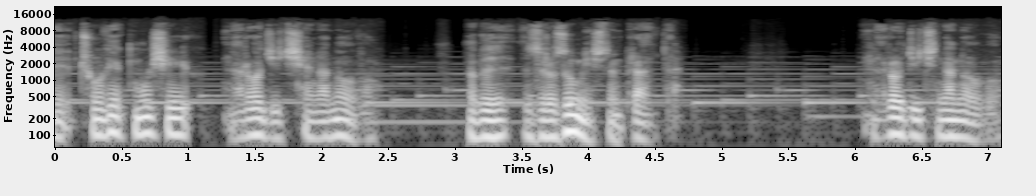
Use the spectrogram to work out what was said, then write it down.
y, człowiek musi narodzić się na nowo, aby zrozumieć tę prawdę. Narodzić na nowo.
